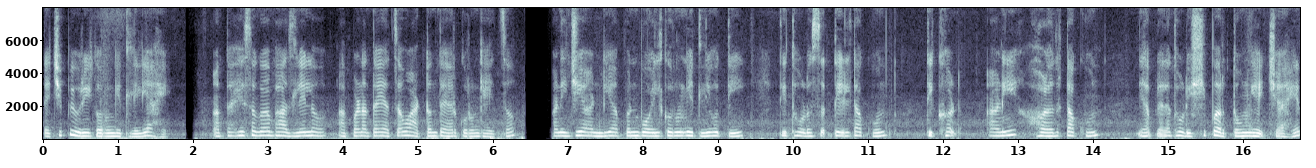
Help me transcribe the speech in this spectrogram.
त्याची प्युरी करून घेतलेली आहे. आता हे सगळं भाजलेलं आपण आता याचं वाटण तयार करून घ्यायचं. आणि जी अंडी आपण बॉईल करून घेतली होती ती थोडंसं तेल टाकून तिखट आणि हळद टाकून ही आपल्याला थोडीशी परतवून घ्यायची आहेत.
